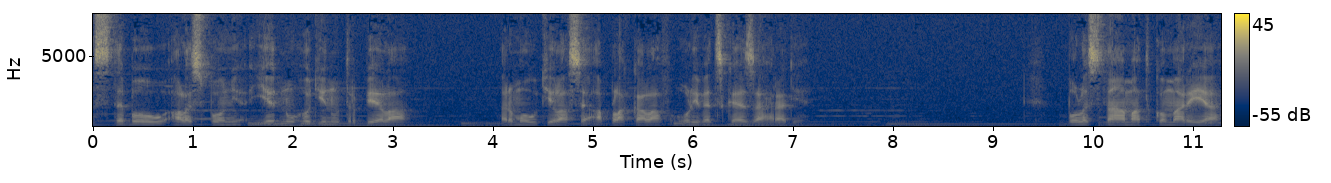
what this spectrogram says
s tebou alespoň jednu hodinu trpěla, rmoutila se a plakala v Olivecké zahradě. Bolestná Matko Maria,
